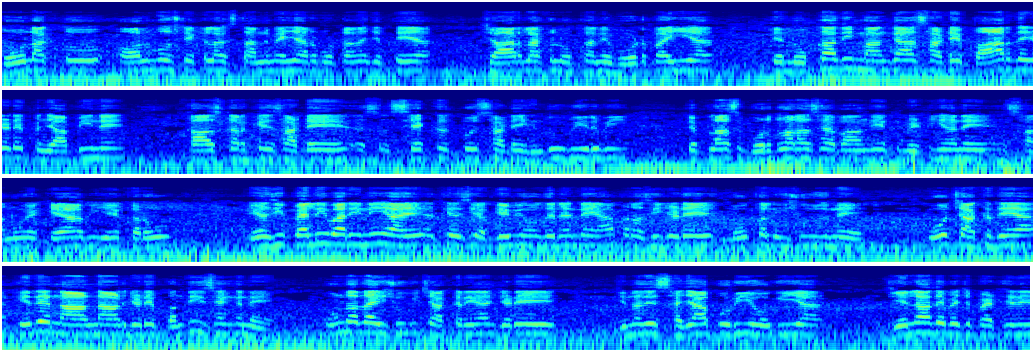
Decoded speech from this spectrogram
2 ਲੱਖ ਤੋਂ ਆਲਮੋਸਟ 197000 ਵੋਟਾਂ ਨਾਲ ਜਿੱਤੇ ਆ। 4 ਲੱਖ ਲੋਕਾਂ ਨੇ ਵੋਟ ਪਾਈ ਆ ਤੇ ਲੋਕਾਂ ਦੀ ਮੰਗ ਆ ਸਾਡੇ ਬਾਹਰ ਦੇ ਜਿਹੜੇ ਪੰਜਾਬੀ ਨੇ, ਖਾਸ ਕਰਕੇ ਸਾਡੇ ਸਿੱਖ ਕੁਝ ਸਾਡੇ ਹਿੰਦੂ ਵੀਰ ਵੀ ਤੇ ਪਲੱਸ ਗੁਰਦੁਆਰਾ ਸਾਹਿਬਾਨ ਦੀਆਂ ਕਮੇਟੀਆਂ ਨੇ ਸਾਨੂੰ ਇਹ ਕਿਹਾ ਵੀ ਇਹ ਕਰੋ। ਇਹ ਅਸੀਂ ਪਹਿਲੀ ਵਾਰੀ ਨਹੀਂ ਆਏ ਇੱਥੇ ਅਸੀਂ ਅੱਗੇ ਵੀ ਆਉਂਦੇ ਰਹਿੰਦੇ ਆ ਪਰ ਅਸੀਂ ਜਿਹੜੇ ਲੋਕਲ ਇਸ਼ੂਜ਼ ਨੇ ਉਹ ਚੱਕਦੇ ਆ ਇਹਦੇ ਨਾਲ ਨਾਲ ਜਿਹੜੇ ਬੰਦੀ ਸਿੰਘ ਨੇ, ਉਹਨਾਂ ਦਾ ਇਸ਼ੂ ਵੀ ਚੱਕ ਰਹੇ ਆ ਜਿਹੜੇ ਜਿਨ੍ਹਾਂ ਦੀ ਸਜ਼ਾ ਪੂਰੀ ਹੋ ਗਈ ਆ। ਜੇਲ੍ਹਾਂ ਦੇ ਵਿੱਚ ਬੈਠੇ ਨੇ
